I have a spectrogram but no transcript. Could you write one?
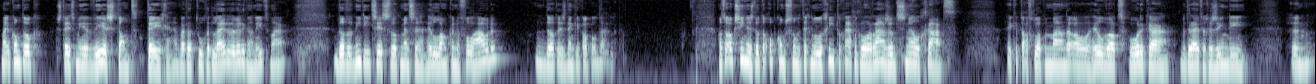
Maar er komt ook steeds meer weerstand tegen. waar dat toe gaat leiden, dat weet ik nog niet. Maar dat het niet iets is wat mensen heel lang kunnen volhouden, dat is denk ik ook wel duidelijk. Wat we ook zien is dat de opkomst van de technologie toch eigenlijk wel razendsnel gaat. Ik heb de afgelopen maanden al heel wat horecabedrijven gezien die een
